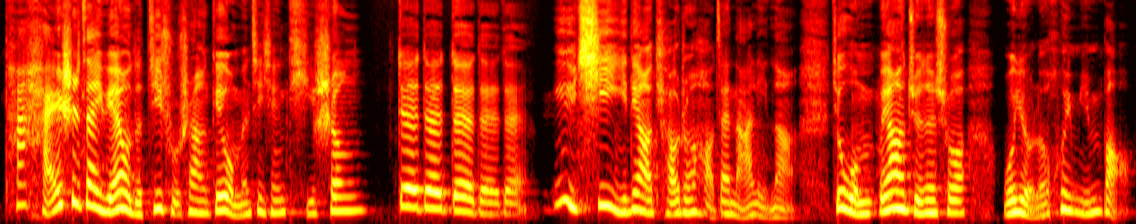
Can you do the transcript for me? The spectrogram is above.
它还是在原有的基础上给我们进行提升。对对对对对，预期一定要调整好，在哪里呢？就我们不要觉得说我有了惠民保，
